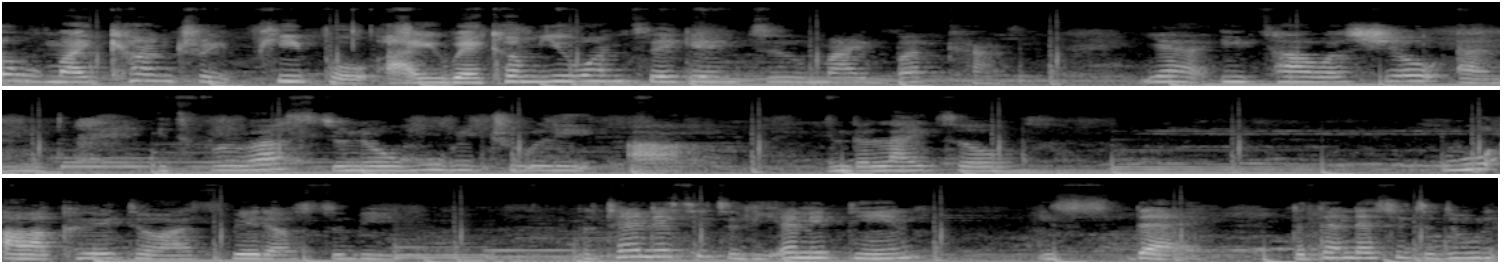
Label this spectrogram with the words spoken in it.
Hello, my country people. I welcome you once again to my podcast. Yeah, it's our show, and it's for us to know who we truly are in the light of who our Creator has made us to be. The tendency to be anything is there. The tendency to do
